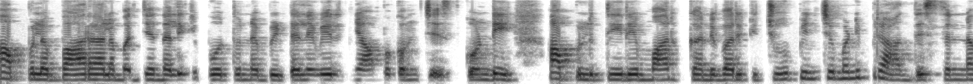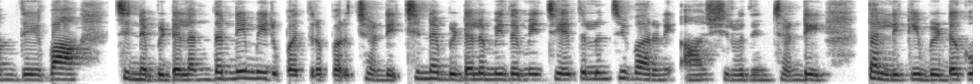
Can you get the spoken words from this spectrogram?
అప్పుల భారాల మధ్య నలిగిపోతున్న బిడ్డల్ని మీరు జ్ఞాపకం చేసుకోండి. అప్పులు తీరే మార్గాన్ని వారికి చూపించమని ప్రార్థిస్తున్నాం దేవా. చిన్న బిడ్డలందరినీ మీరు భద్రపరచండి. చిన్న బిడ్డల మీద మీ చేతులుంచి వారిని ఆశీర్వదించండి. తల్లికి బిడ్డకు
